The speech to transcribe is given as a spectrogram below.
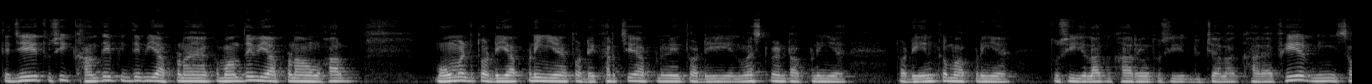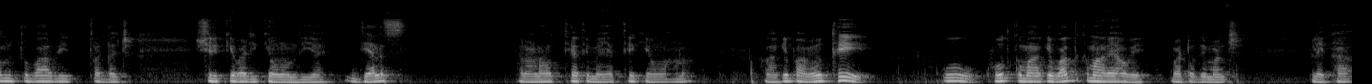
ਤੇ ਜੇ ਤੁਸੀਂ ਖਾਂਦੇ ਪੀਂਦੇ ਵੀ ਆਪਣਾ ਆ, ਕਮਾਉਂਦੇ ਵੀ ਆਪਣਾ ਹੋ, ਹਰ ਮੂਵਮੈਂਟ ਤੁਹਾਡੀ ਆਪਣੀ ਹੈ ਤੁਹਾਡੇ ਖਰਚੇ ਆਪਣੇ ਨੇ, ਤੁਹਾਡੀ ਇਨਵੈਸਟਮੈਂਟ ਆਪਣੀ ਹੈ ਤੁਹਾਡੀ ਇਨਕਮ ਆਪਣੀ ਹੈ ਤੁਸੀਂ ਅਲੱਗ ਖਾ ਰਹੇ ਹੋ, ਤੁਸੀਂ ਦੂਜਾ ਅਲੱਗ ਖਾ ਰਿਹਾ, ਫਿਰ ਨਹੀਂ ਸਮਝ ਤੋਂ ਬਾਹਰ ਵੀ ਤੁਹਾਡਾ ਸ਼ਰੀਕੇਬਾਜ਼ੀ ਕਿਉਂ ਆਉਂਦੀ ਹੈ ਜੈਲਸ ਫਲਾਣਾ ਉੱਥੇ ਆ ਤੇ ਮੈਂ ਇੱਥੇ ਕਿਉਂ ਆ ਹਨਾ? ਹਾਲਾਂਕਿ ਭਾਵੇਂ ਉੱਥੇ ਉਹ ਖੁਦ ਕਮਾ ਕੇ ਵੱਧ ਕਮਾ ਰਿਹਾ ਹੋਵੇ ਬਟ ਉਹਦੇ ਮਨ 'ਚ ਭੁਲੇਖਾ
